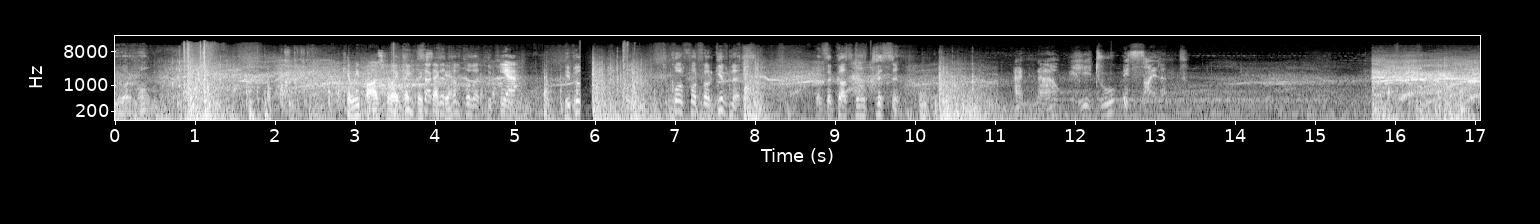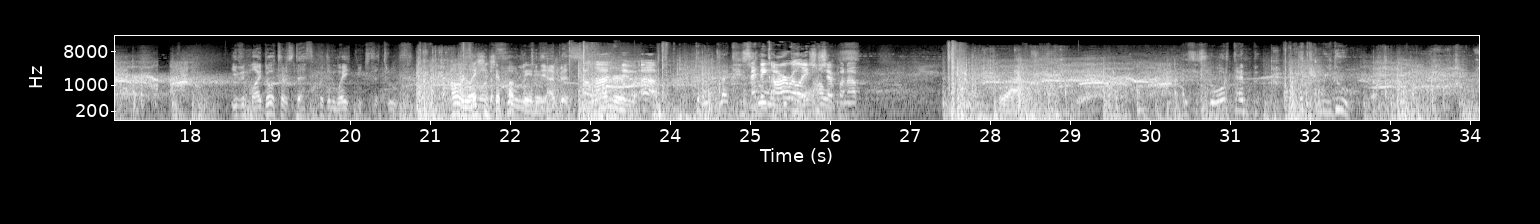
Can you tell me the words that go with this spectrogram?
You were wrong. Can we pause for like a quick second? temple at Nippur. Yeah. He built to call for forgiveness. But the gods don't listen. And now he too is silent. Even my daughter's death couldn't wake me to the truth. Oh, relationship Followed the the abyss. The left Wonder- flew up. Don't let his I think our relationship ours. went up. Yeah. This is your temple. What can we do?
